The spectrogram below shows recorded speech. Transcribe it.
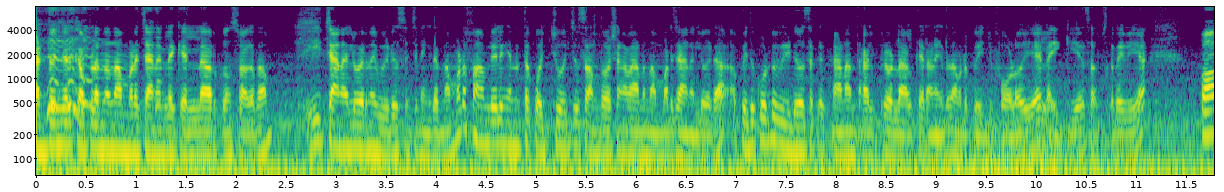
അഡ്വഞ്ചർ കപ്പിൾ എന്ന നമ്മുടെ ചാനലിലേക്ക് എല്ലാവർക്കും സ്വാഗതം. ഈ ചാനലിൽ വരുന്ന വീഡിയോസ് വെച്ചിട്ടുണ്ടെങ്കിൽ നമ്മുടെ ഫാമിലിയിൽ ഇങ്ങനത്തെ കൊച്ചു കൊച്ചു സന്തോഷങ്ങളാണ് നമ്മുടെ ചാനലിൽ വരിക അപ്പോൾ ഇത് വീഡിയോസൊക്കെ വീഡിയോസ് ഒക്കെ കാണാൻ താല്പര്യമുള്ള ആൾക്കാരാണെങ്കിൽ നമ്മുടെ പേജ് ഫോളോ ചെയ്യുക ലൈക്ക് ചെയ്യുക സബ്സ്ക്രൈബ് ചെയ്യുക. അപ്പോൾ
